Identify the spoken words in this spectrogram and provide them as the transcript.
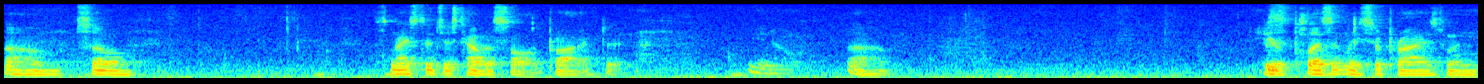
Um, so it's nice to just have a solid product that, you know, um, you're pleasantly surprised when,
